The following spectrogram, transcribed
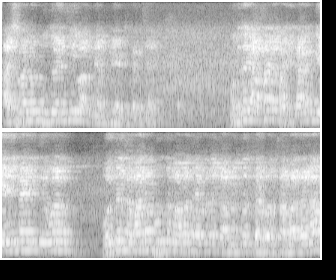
आश्वासन पुतळ्याची मागणी आपली या ठिकाणची आहे. कुठेतरी असायला पाहिजे. कारण की हे काय केवळ बौद्ध समाजापुरतं बाबासाहेबांचं काम नव्हतं सर्व समाजाला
